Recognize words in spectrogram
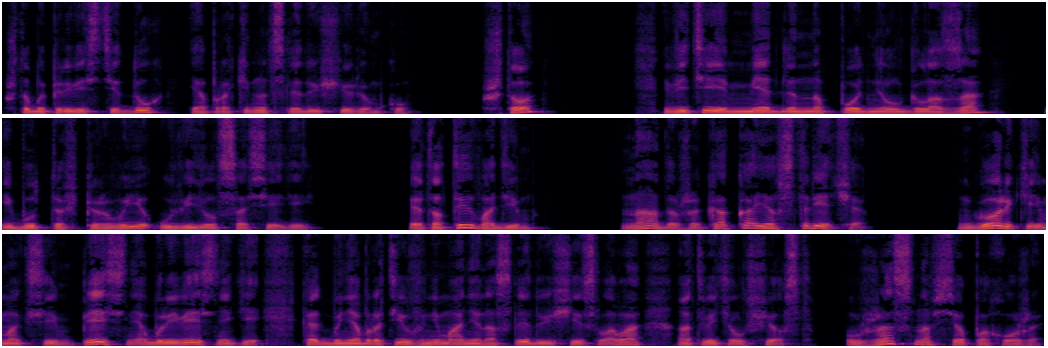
чтобы перевести дух и опрокинуть следующую рюмку. «Что?» Вития медленно поднял глаза и будто впервые увидел соседей. «Это ты, Вадим? Надо же, какая встреча!» Горький Максим, песня о буревестнике, как бы не обратив внимания на следующие слова, ответил Фест. Ужасно все похоже.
